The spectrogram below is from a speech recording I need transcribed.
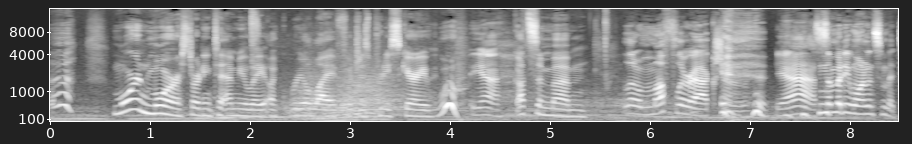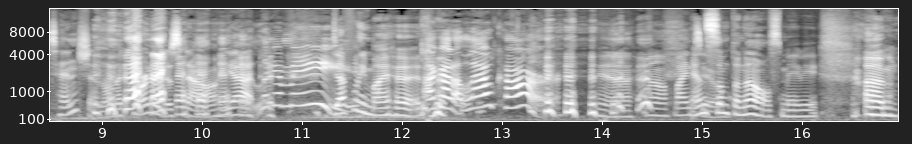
eh, more and more starting to emulate like real life, which is pretty scary. Woo! Yeah. Got some um, little muffler action. yeah, somebody wanted some attention on the corner just now. Yeah, look at me. definitely my hood. I got a loud car. yeah, well, mine and too. something else maybe. Um,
